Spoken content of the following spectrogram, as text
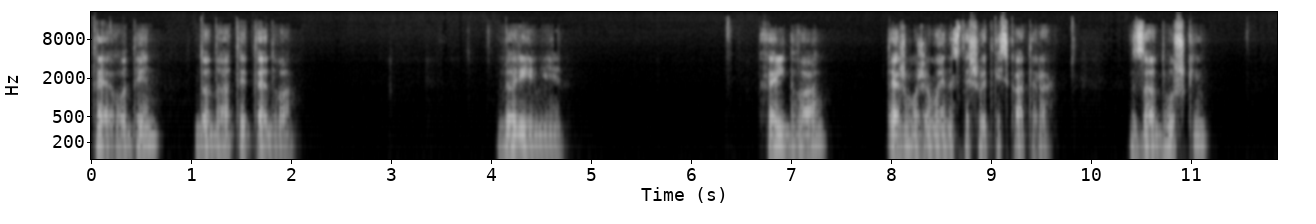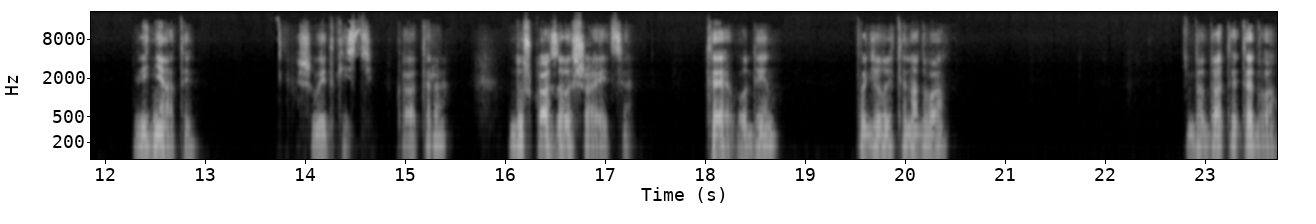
Т1 додати Т2. Дорівнює L2. Теж можемо винести швидкість катера за дужки, відняти швидкість катера. В дужках залишається Т1 поділити на 2, додати Т2.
